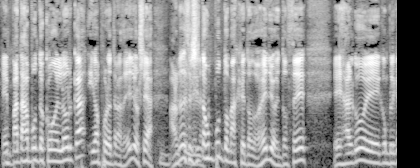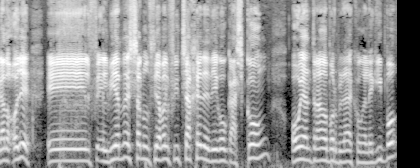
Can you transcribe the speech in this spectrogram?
Empatas a puntos con el Lorca y vas por detrás de ellos. O sea, ahora necesitas un punto más que todos ellos. Entonces es algo eh, complicado. Oye, eh, el, el viernes se anunciaba el fichaje de Diego Cascón. Hoy ha entrenado por primera vez con el equipo.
